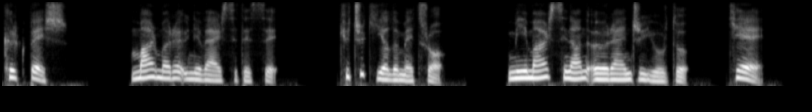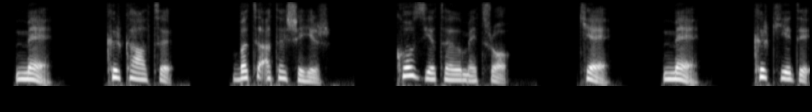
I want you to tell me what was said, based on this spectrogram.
45. Marmara Üniversitesi. Küçük Yalı Metro. Mimar Sinan Öğrenci Yurdu. K, M, 46. Batı Ataşehir. Koz Yatağı Metro. K, M, 47.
